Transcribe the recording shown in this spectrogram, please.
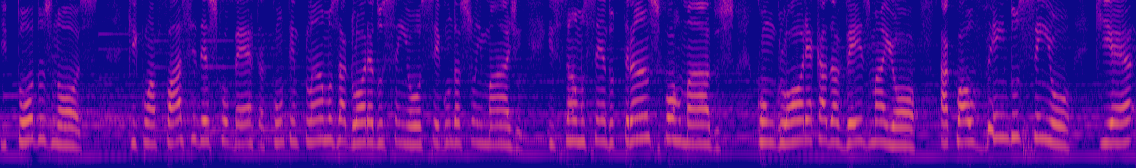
e todos nós, que com a face descoberta contemplamos a glória do Senhor, segundo a Sua imagem, estamos sendo transformados com glória cada vez maior, a qual vem do Senhor, que é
